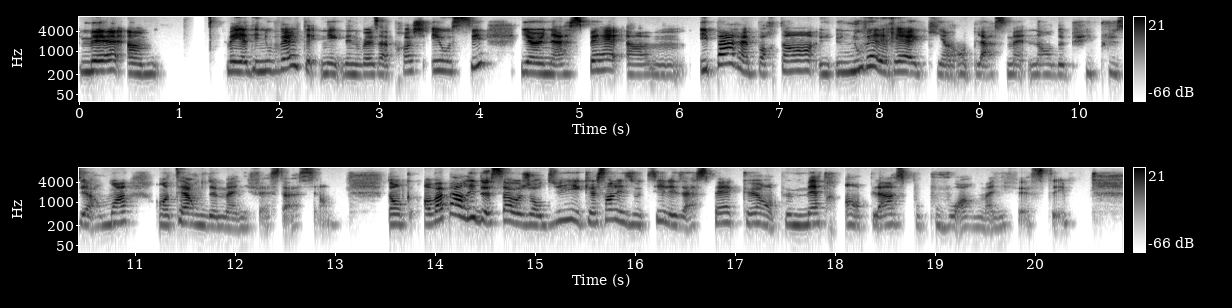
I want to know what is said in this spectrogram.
Mais euh, mais il y a des nouvelles techniques, des nouvelles approches et aussi, il y a un aspect euh, hyper important, une, nouvelle règle qui est en place maintenant depuis plusieurs mois en termes de manifestation. Donc, on va parler de ça aujourd'hui et quels sont les outils, les aspects qu'on peut mettre en place pour pouvoir manifester.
